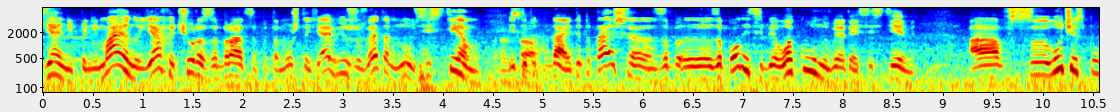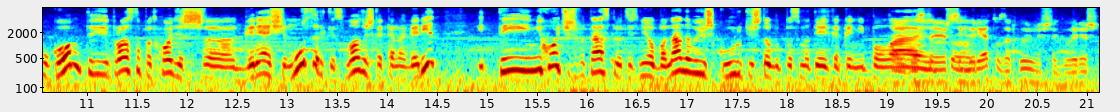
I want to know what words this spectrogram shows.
я не понимаю, но я хочу разобраться, потому что я вижу в этом, ну, систему. И ты, да, и ты пытаешься зап- э, заполнить себе лакуны в этой системе. А в случае с пауком ты просто подходишь э, к горящей мусорке, смотришь, как она горит, и ты не хочешь вытаскивать из нее банановые шкурки, чтобы посмотреть, как они Ты пылают. достаешь э. сигарету, закуриваешь и говоришь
